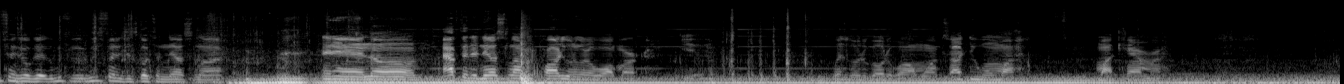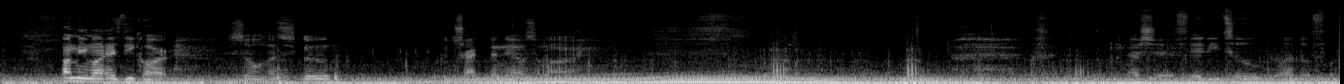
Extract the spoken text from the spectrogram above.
We finna go get. We finna, we finna just go to the nail salon, and then um, after the nail salon, we probably gonna go to Walmart. Yeah, let's go to go to Walmart. Cause I do want my my camera. I mean my SD card. So let's go. Track the nail salon. That shit 52. What the fuck?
